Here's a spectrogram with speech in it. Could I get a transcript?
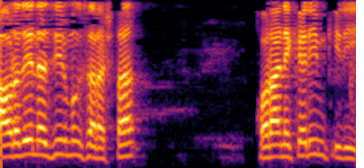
اور دې نظیر موږ سره شته قران کریم کې دي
